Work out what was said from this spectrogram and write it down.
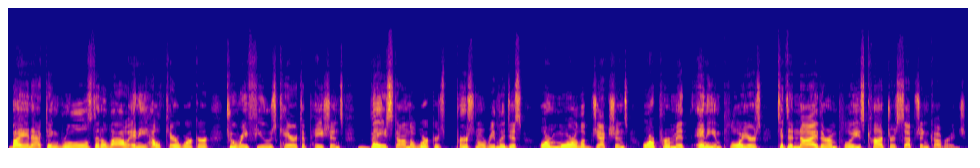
by enacting rules that allow any healthcare worker to refuse care to patients based on the worker's personal religious or moral objections or permit any employers to deny their employees contraception coverage.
